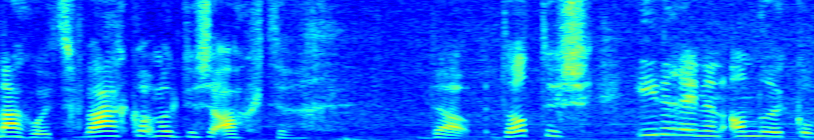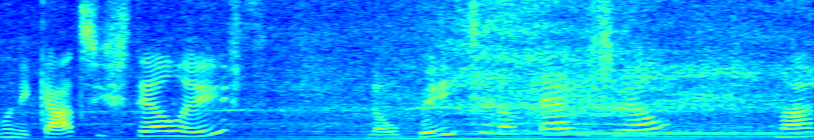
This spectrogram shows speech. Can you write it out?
Maar goed, waar kom ik dus achter? Nou, dat dus iedereen een andere communicatiestijl heeft. Nou weet je dat ergens wel, maar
